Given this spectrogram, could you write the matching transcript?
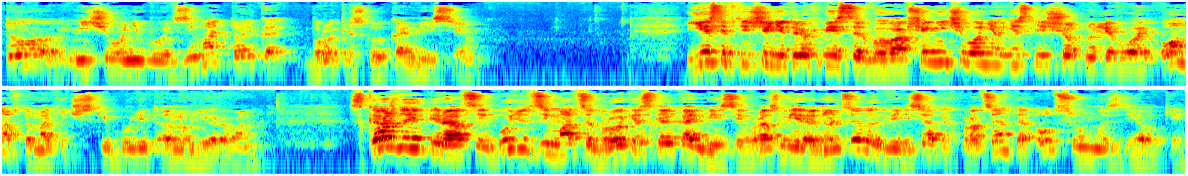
то ничего не будет взимать, только брокерскую комиссию. Если в течение трех месяцев вы вообще ничего не внесли, счет нулевой, он автоматически будет аннулирован. С каждой операцией будет взиматься брокерская комиссия в размере 0,2% от суммы сделки.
